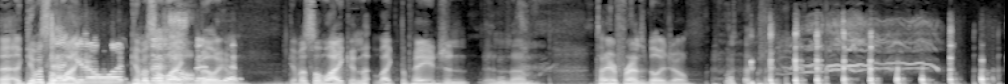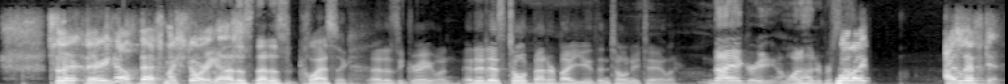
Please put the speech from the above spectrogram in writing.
Uh, give us a That- like. you know what? Give us a like, that's Billy. it. Give us a like and like the page and and um, tell your friends, Billy Joe. So there, there you go. That's my story, guys. That is that is classic. That is a great one, and it is told better by you than Tony Taylor. I agree. I'm 100%. well, I I lived it.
